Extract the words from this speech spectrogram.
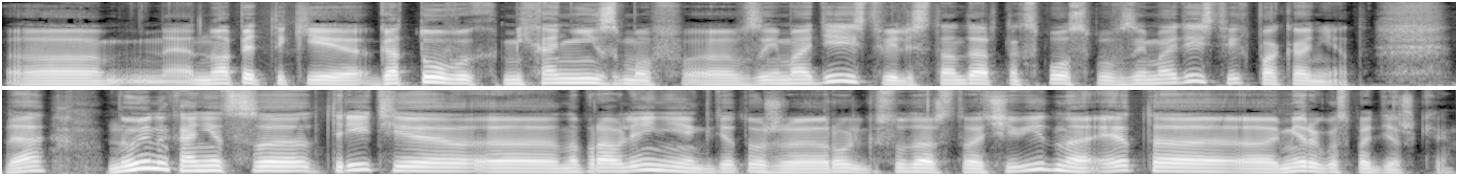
э, но, опять-таки, готовых механизмов э, взаимодействия или стандартных способов взаимодействия их пока нет, да. Ну и, наконец, третье э, направление, где тоже роль государства очевидна, это э, меры господдержки.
